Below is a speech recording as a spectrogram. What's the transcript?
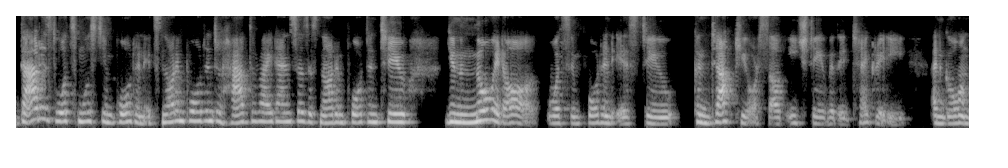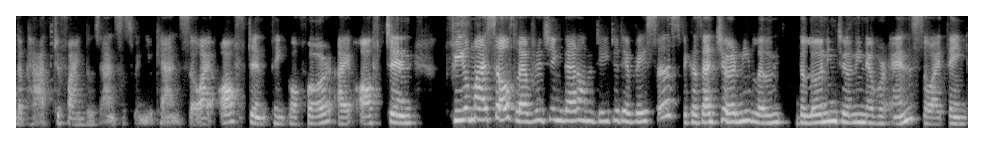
That is what's most important. It's not important to have the right answers. It's not important to, you know, know it all. What's important is to conduct yourself each day with integrity and go on the path to find those answers when you can. So I often think of her. I often feel myself leveraging that on a day-to-day basis because that journey, the learning journey never ends. So I think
